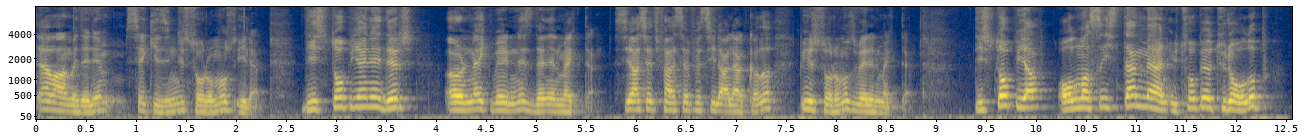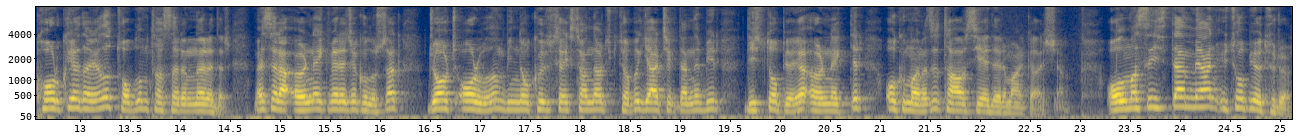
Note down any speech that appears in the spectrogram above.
Devam edelim 8. sorumuz ile. Distopya nedir? Örnek veriniz denilmekte. Siyaset felsefesiyle alakalı bir sorumuz verilmekte. Distopya olması istenmeyen ütopya türü olup korkuya dayalı toplum tasarımlarıdır. Mesela örnek verecek olursak George Orwell'ın 1984 kitabı gerçekten de bir distopyaya örnektir. Okumanızı tavsiye ederim arkadaşlar. Olması istenmeyen ütopya türü.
